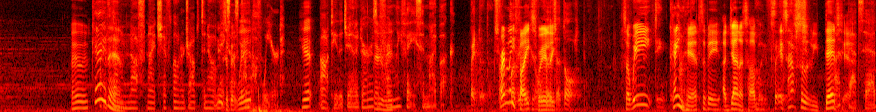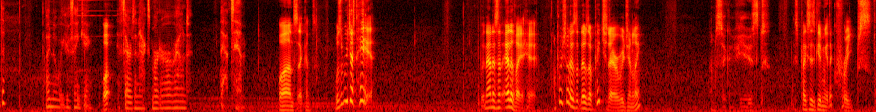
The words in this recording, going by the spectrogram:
Okay I've done then. enough night shift loner jobs to know it He's makes us weird. come off weird. Yeah. Ahti the janitor is Very a weird. friendly face in my book. Better than Friendly face, really. face at all. So we came here to be a janitor, but oh, it's, it's absolutely dead But here. that said, I know what you're thinking. What? If there's an axe murderer around, that's him. One second. Wasn't we just here? But now there's an elevator here. I'm pretty sure there was a, there was a picture there originally. I'm so confused. This place is giving me the creeps.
